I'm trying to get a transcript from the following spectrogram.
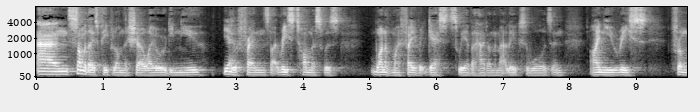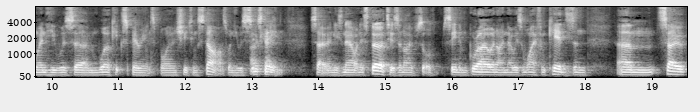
and some of those people on the show I already knew. Yeah. They were friends. Like Rhys Thomas was one of my favourite guests we ever had on the Matt Lucas Awards, and I knew Rhys from when he was um, work experience boy on Shooting Stars when he was sixteen. Okay. So, and he's now in his thirties, and I've sort of seen him grow, and I know his wife and kids, and um, so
